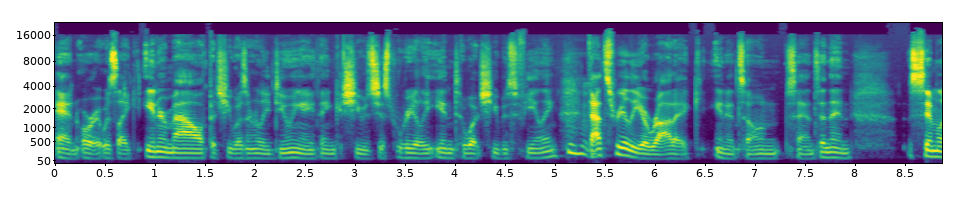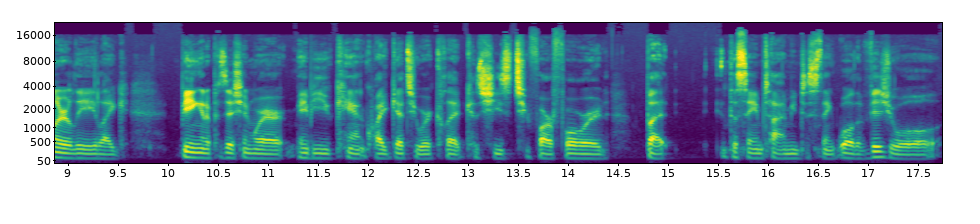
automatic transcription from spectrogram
and or it was like in her mouth but she wasn't really doing anything because she was just really into what she was feeling. Mm-hmm. That's really erotic in its own sense. And then similarly like being in a position where maybe you can't quite get to her clit because she's too far forward but at the same time you just think well the visual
